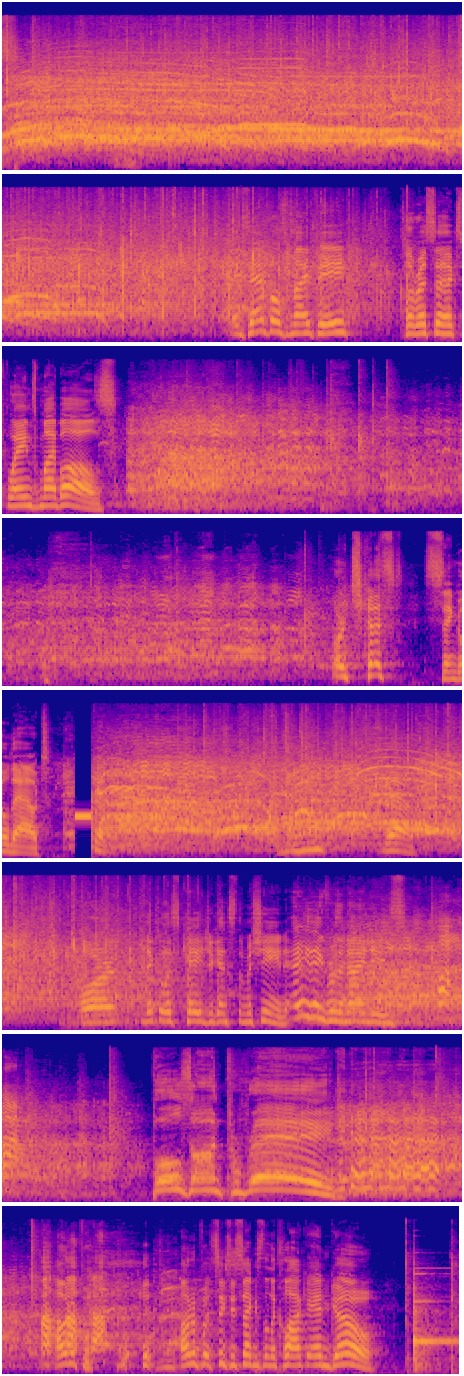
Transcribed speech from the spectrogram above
Examples might be Clarissa explains my balls. or just singled out. F- it. Mhm. Yeah. Or Nicolas Cage against the machine. Anything from the 90s. Bulls on parade! I'm gonna, put, I'm gonna put 60 seconds on the clock and go.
